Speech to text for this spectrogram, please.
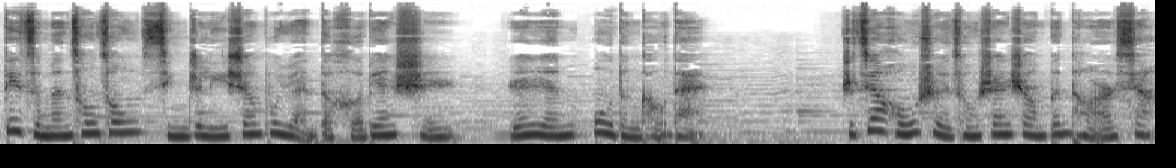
弟子们匆匆行至离山不远的河边时，人人目瞪口呆。只见洪水从山上奔腾而下，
